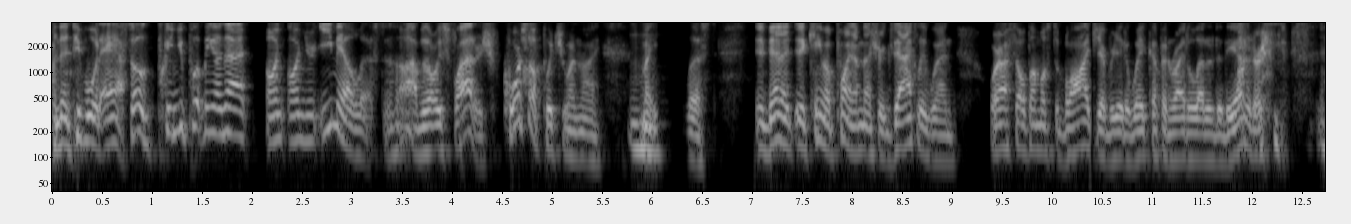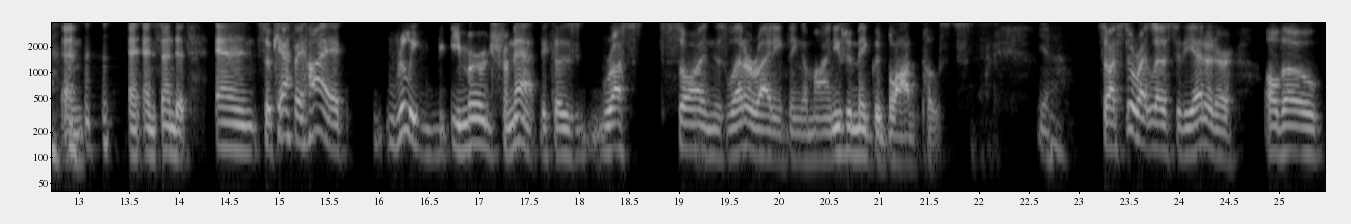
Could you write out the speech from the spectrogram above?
And then people would ask, "Oh, can you put me on that on, on your email list?" And I was always flattered. Of course, I'll put you on my Mhm. my list. And then it, it came a point, I'm not sure exactly when, where I felt almost obliged every day to wake up and write a letter to the editor and, and, and send it. And so Cafe Hayek really emerged from that because Russ saw in this letter writing thing of mine, these would make good blog posts. yeah. So I still write letters to the editor, although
